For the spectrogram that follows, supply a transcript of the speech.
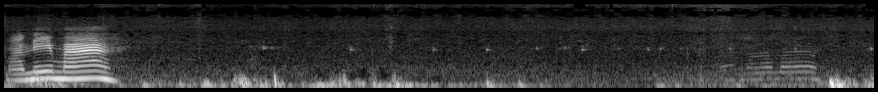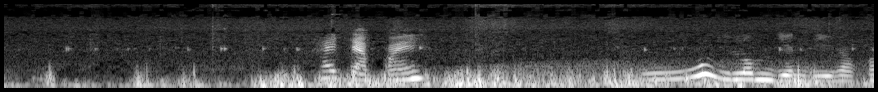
มานี่มา ให้จับไหมอู้ลมเย็นดีครับไฟ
